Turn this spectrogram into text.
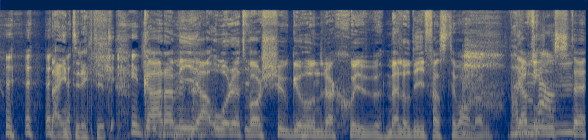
Nej, inte riktigt. Inte Karamia, året var 2007, Melodifestivalen. Vad Jag du minns, det,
